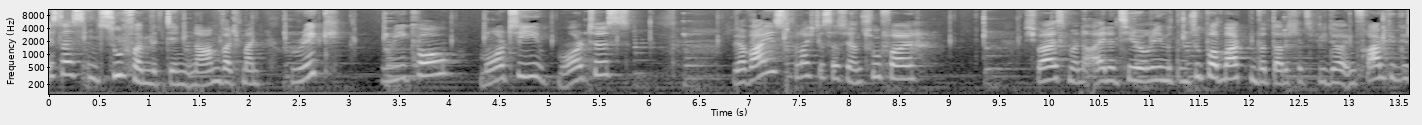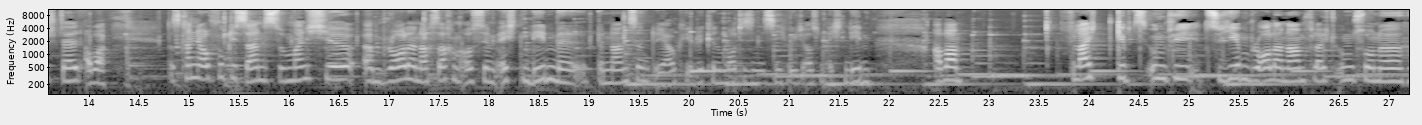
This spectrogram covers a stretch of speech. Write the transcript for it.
Ist das ein Zufall mit den Namen? Weil ich meine, Rick, Rico, Morty, Mortis. Wer weiß, vielleicht ist das ja ein Zufall. Ich weiß, meine eine Theorie mit den Supermarkten wird dadurch jetzt wieder in Frage gestellt, aber das kann ja auch wirklich sein, dass so manche ähm, Brawler nach Sachen aus dem echten Leben be benannt sind. Ja, okay, Rick und Morty sind jetzt nicht wirklich aus dem echten Leben. Aber vielleicht gibt es irgendwie zu jedem Brawler-Namen vielleicht irgend so eine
